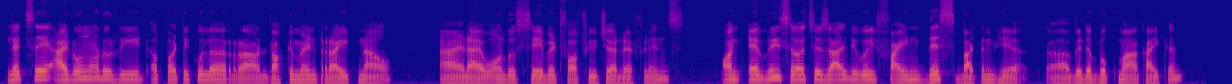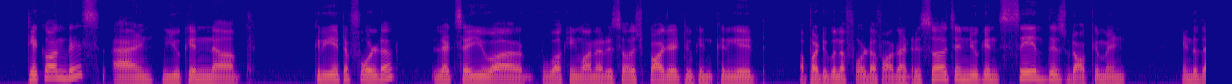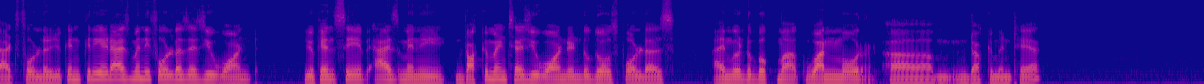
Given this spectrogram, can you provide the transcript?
let's say I don't want to read a particular uh, document right now and I want to save it for future reference. On every search result, you will find this button here uh, with a bookmark icon. Click on this and you can uh, create a folder. Let's say you are working on a research project, you can create a particular folder for that research and you can save this document into that folder. You can create as many folders as you want you can save as many documents as you want into those folders. I'm going to bookmark one more um, document here.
